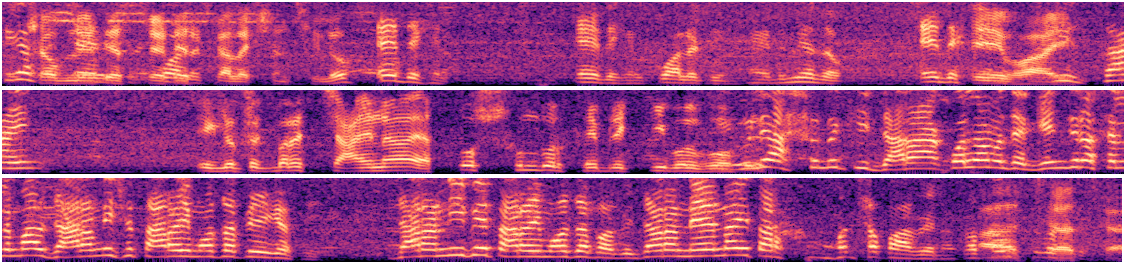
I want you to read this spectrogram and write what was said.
ঠিক আছে? সব লেটেস্ট লেটেস্ট কালেকশন ছিল। এই দেখেন এই দেখেন কোয়ালিটি হ্যাঁ নিয়ে যাও। এই দেখেন। ডিজাইন এগুলো তো একবারে চায়না এত সুন্দর ফেব্রিক কি বলব? এগুলি আসলে কি যারা বললাম না যে গেঞ্জিরা ছেলের মাল যারা নিছে তারাই মজা পেয়ে গেছে। যারা নিবে তারাই মজা পাবে যারা নেয় নাই তার মজা পাবে না কথা বুঝতে আচ্ছা পারছেন? আচ্ছা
